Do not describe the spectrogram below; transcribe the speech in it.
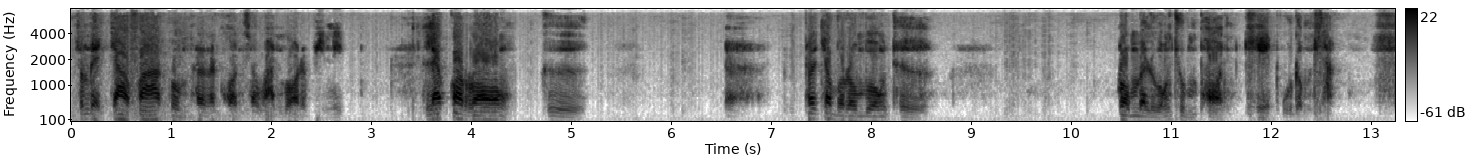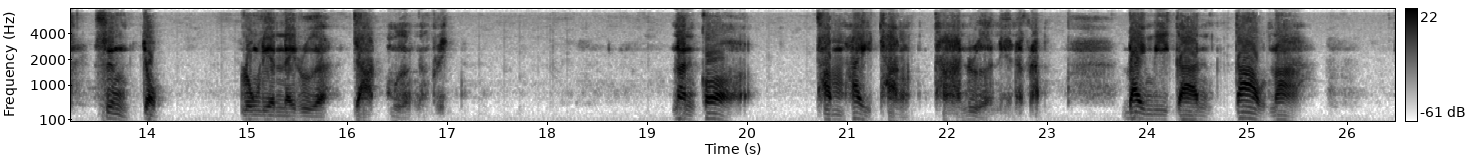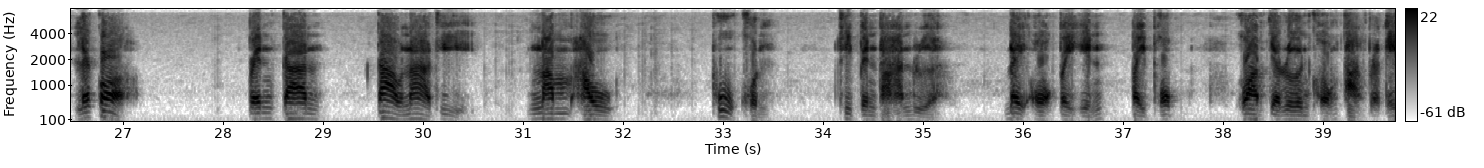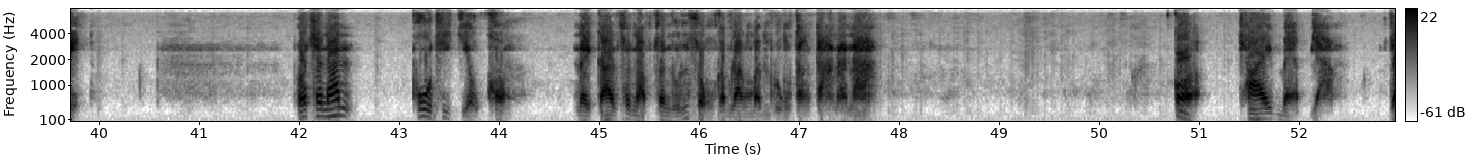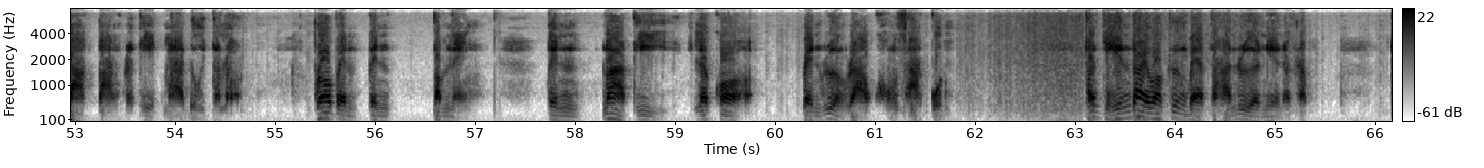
สมเด็จเจ้าฟ้ากรมพระนครสวรรค์วรพินิจแล้วก็รองคือเออพระเจ้าบรมวงศ์เธอกรมหลวงชุมพรเขตอุดมศักดิ์ซึ่งจบโรงเรียนในเรือจากเมืองอังกฤษ นั่นก็ทำให้ทางฐานเรือเนี่ยนะครับ ได้มีการก้าวหน้า และก็เป็นการ ก้าวหน้าที่นำเอาผู้คนที่เป็นทหารเรือ ได้ออกไปเห็นไปพบความเจริญของต่างประเทศ เพราะฉะนั้นผู้ที่เกี่ยวข้องในการสนับสนุนส่งกำลังบำรุงต่างๆ นานา ก็ใช้แบบอย่างจากต่างประเทศมาโดยตลอด เพราะเป็นเป็นตำแหน่งเป็นหน้าที่ แล้วก็เป็นเรื่องราวของสากล ท่านจะเห็นได้ว่าเครื่องแบบทหารเรือเนี่ยนะครับ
